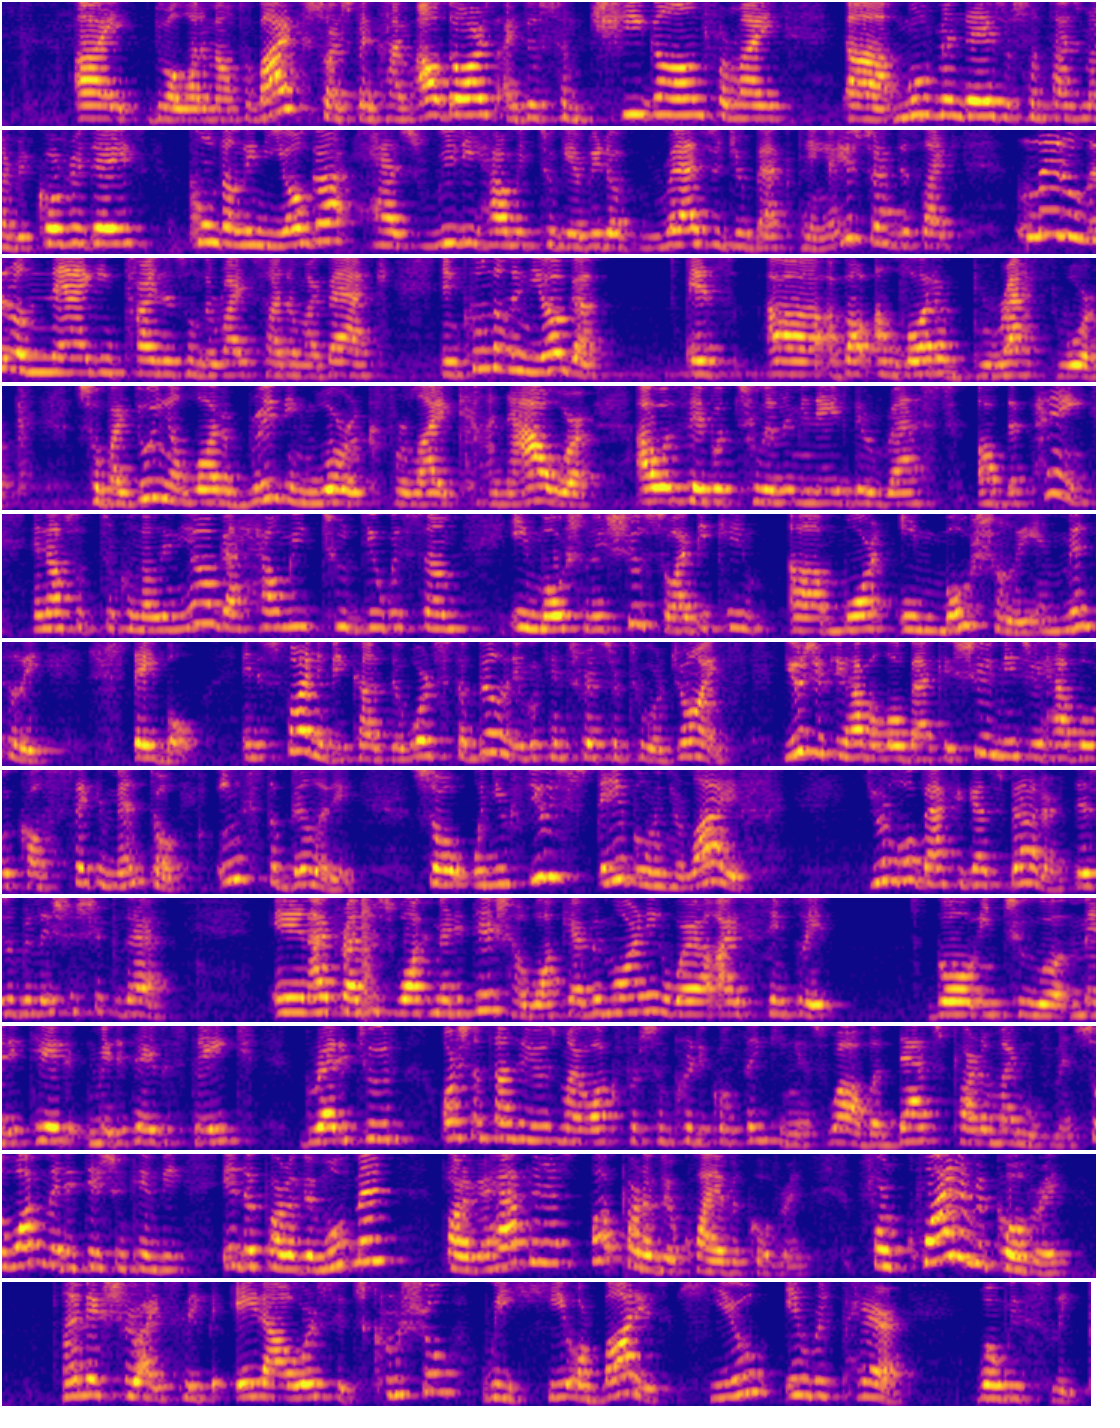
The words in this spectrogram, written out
I do a lot of mountain bikes, so I spend time outdoors. I do some Qigong for my uh, movement days or sometimes my recovery days. Kundalini Yoga has really helped me to get rid of residue back pain. I used to have this like little, little nagging tightness on the right side of my back. And Kundalini Yoga is uh, about a lot of breath work. So by doing a lot of breathing work for like an hour, I was able to eliminate the rest of the pain. And also to Kundalini Yoga helped me to deal with some emotional issues. So I became uh, more emotionally and mentally stable. And it's funny because the word stability we can transfer to our joints. Usually if you have a low back issue, it means you have what we call segmental instability. So when you feel stable in your life, your low back gets better. There's a relationship there. And I practice walk meditation. I walk every morning where I simply go into a meditative state, gratitude, or sometimes I use my walk for some critical thinking as well, but that's part of my movement. So walk meditation can be either part of your movement, part of your happiness, or part of your quiet recovery. For quiet recovery, I make sure I sleep eight hours. It's crucial. We heal, our bodies heal and repair when we sleep.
